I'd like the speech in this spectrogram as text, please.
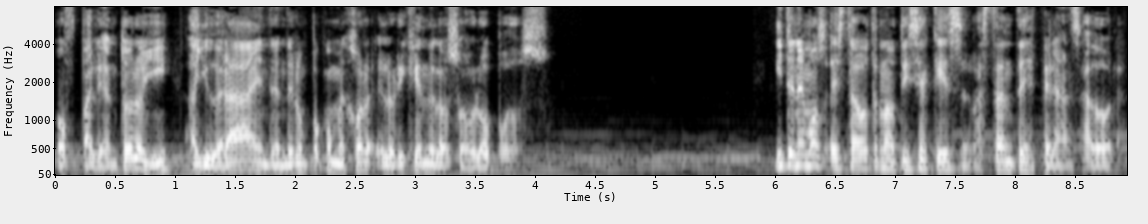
of Paleontology, ayudará a entender un poco mejor el origen de los saurópodos. Y tenemos esta otra noticia que es bastante esperanzadora.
